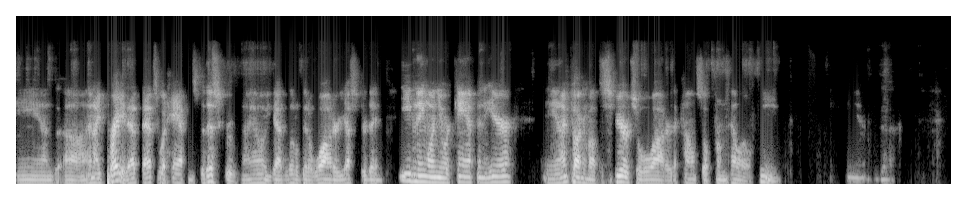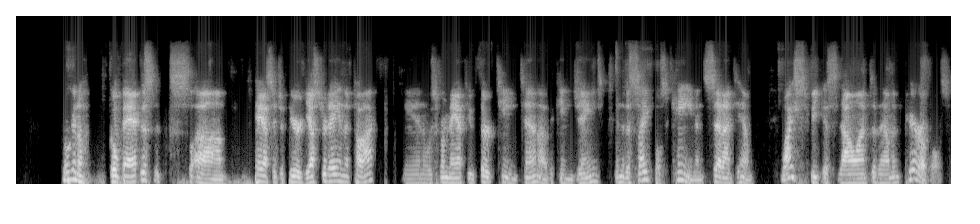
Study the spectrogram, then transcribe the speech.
And uh, and I pray that that's what happens to this group. I know you got a little bit of water yesterday evening when you were camping here, and I'm talking about the spiritual water, the counsel from Elohim. And, uh, we're to go back. This um, passage appeared yesterday in the talk, and it was from Matthew 13 10 out of the King James. And the disciples came and said unto him, Why speakest thou unto them in parables?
